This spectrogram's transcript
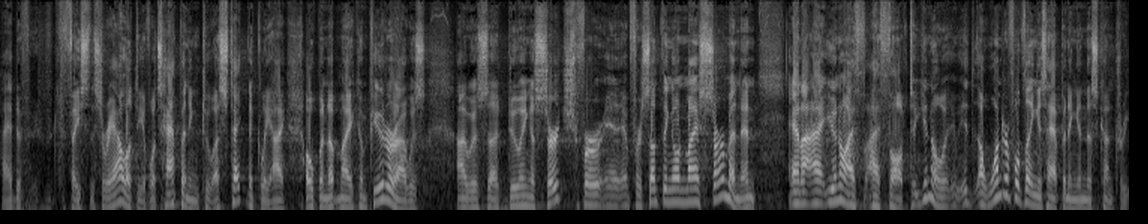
I had to face this reality of what's happening to us technically. I opened up my computer. I was, I was uh, doing a search for, uh, for something on my sermon, and and I, you know, I, I thought, you know, it, a wonderful thing is happening in this country.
